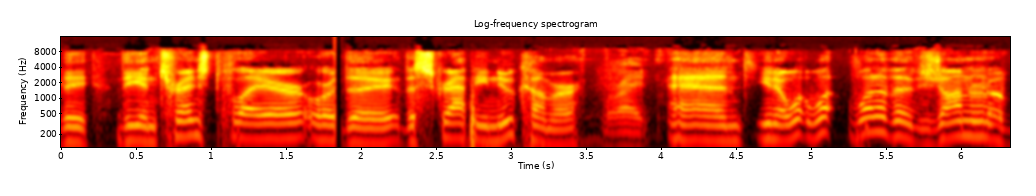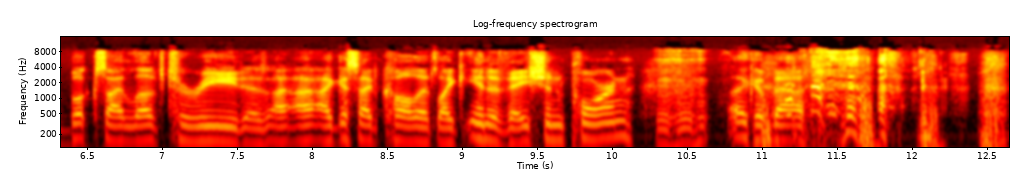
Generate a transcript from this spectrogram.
the the entrenched player or the the scrappy newcomer. Right. And you know, what, what one of the genre of books I love to read is I, I guess I'd call it like innovation porn, mm-hmm. like about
